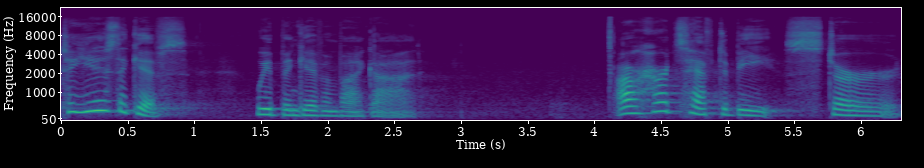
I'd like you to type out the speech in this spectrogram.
to use the gifts we've been given by God. Our hearts have to be stirred,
